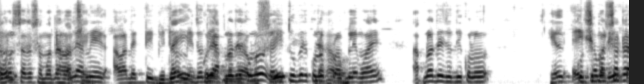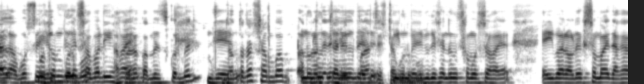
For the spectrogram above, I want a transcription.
সমস্যার সমাধান আছে। আমি আলাদা একটি ভিডিও যদি আপনাদের কোনো ইউটিউবের কোনো problem হয় আপনাদের যদি কোনো হেল্প এই সমস্যাটা তাহলে অবশ্যই প্রথম দিকে সবারই হয় কমেন্টস করবেন যে যতটা সম্ভব নতুন করার চেষ্টা পিন করব। ভেরিফিকেশনের সমস্যা হয় এইবার অনেক সময় দেখা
